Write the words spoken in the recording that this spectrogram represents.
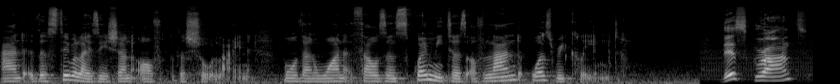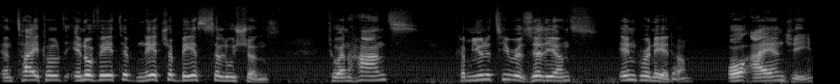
and the stabilization of the shoreline. More than 1,000 square meters of land was reclaimed. This grant, entitled Innovative Nature-Based Solutions, to enhance community resilience in Grenada, or ING,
